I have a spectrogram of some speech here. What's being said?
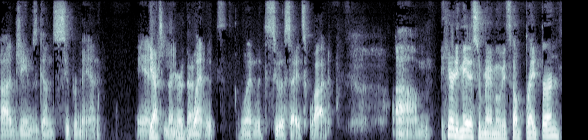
uh, James Gunn's Superman, and Yes, he I heard that. went with went with Suicide Squad. Um, He already made a Superman movie. It's called Brightburn.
